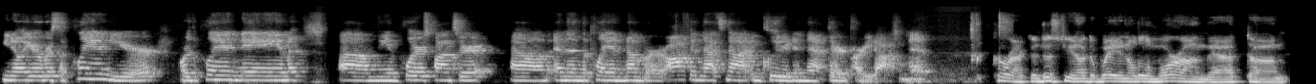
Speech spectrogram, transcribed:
you know, your ERISA plan year or the plan name, um, the employer sponsor, um, and then the plan number. Often that's not included in that third party document. Correct. And just, you know, to weigh in a little more on that, um,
